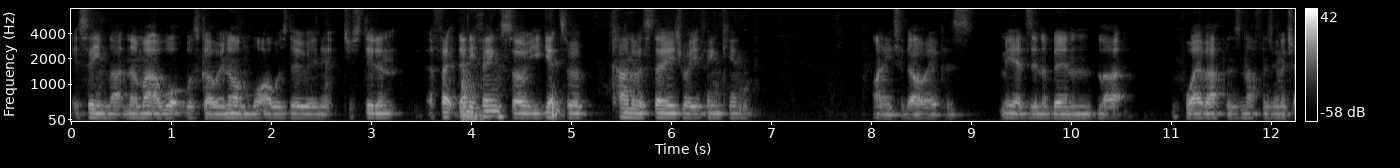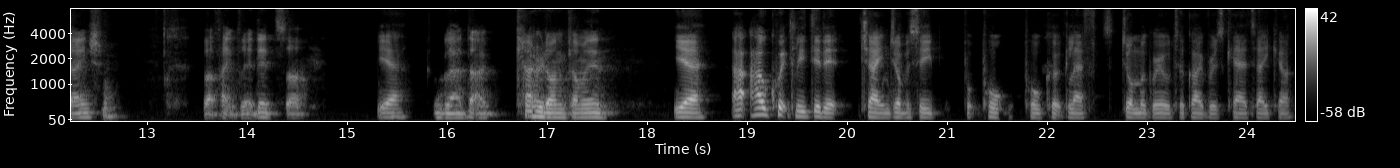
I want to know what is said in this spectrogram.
it seemed like no matter what was going on, what I was doing, it just didn't affect anything. So you get to a kind of a stage where you're thinking, I need to go here because my head's in a bin and like whatever happens, nothing's going to change. But thankfully it did. So Yeah, I'm glad that I carried on coming in. yeah. How quickly did it change? Obviously, Paul Paul Cook left. John McGreal took over as caretaker.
